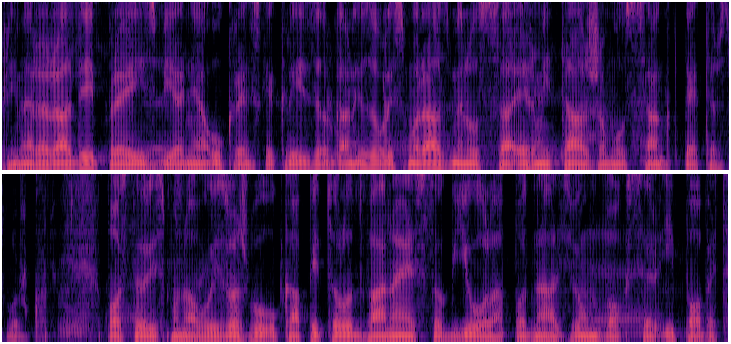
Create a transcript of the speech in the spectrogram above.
Primera radi, pre izbijanja ukrajinske krize, organizovali smo razmenu sa Ermitažom u Sankt Petersburgu. Postavili smo novu izložbu u kapitolu 12. jula pod nazivom Bokser i pobeda.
